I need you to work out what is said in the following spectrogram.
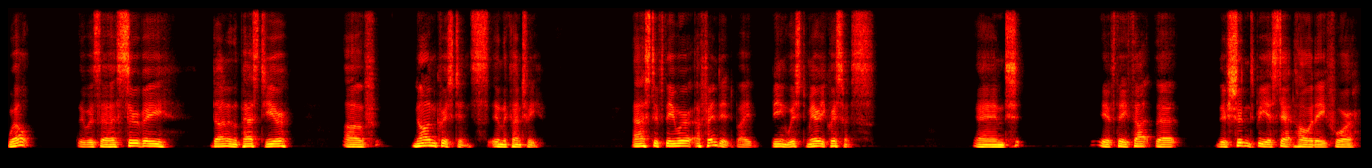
Well, there was a survey done in the past year of non Christians in the country, asked if they were offended by being wished Merry Christmas. And if they thought that there shouldn't be a stat holiday for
